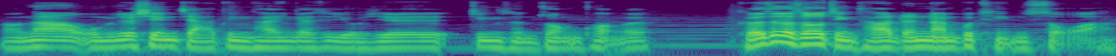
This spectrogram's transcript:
好，那我们就先假定他应该是有些精神状况了。可是这个时候警察仍然不停手啊，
